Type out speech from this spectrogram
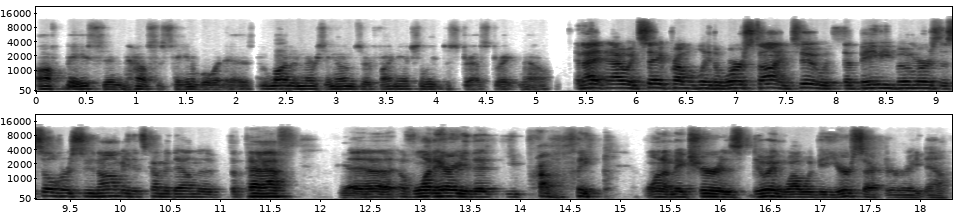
off base in how sustainable it is. A lot of nursing homes are financially distressed right now. And I, and I would say probably the worst time too, with the baby boomers, the silver tsunami that's coming down the, the path yeah. uh, of one area that you probably want to make sure is doing well would be your sector right now.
